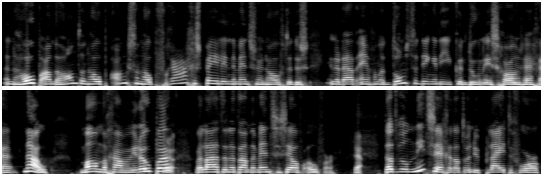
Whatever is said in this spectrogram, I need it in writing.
een hoop aan de hand, een hoop angst, een hoop vragen spelen in de mensen hun hoofden. Dus inderdaad, een van de domste dingen die je kunt doen is gewoon zeggen: Nou, man, dan gaan we weer open. Ja. We laten het aan de mensen zelf over. Ja. Dat wil niet zeggen dat we nu pleiten voor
